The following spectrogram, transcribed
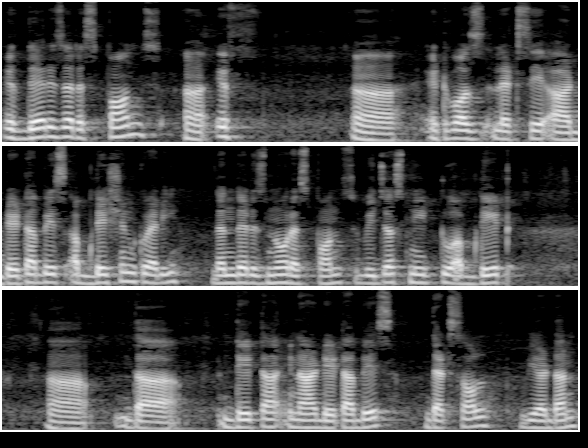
if there is a response uh, if uh, it was let's say a database updation query then there is no response. We just need to update uh, the data in our database. That's all. We are done.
